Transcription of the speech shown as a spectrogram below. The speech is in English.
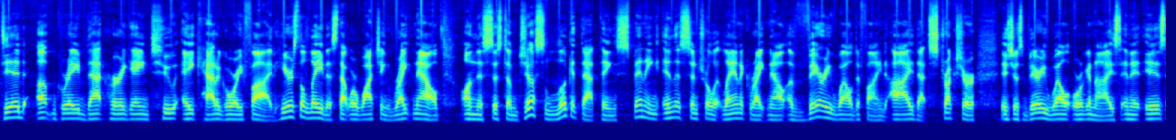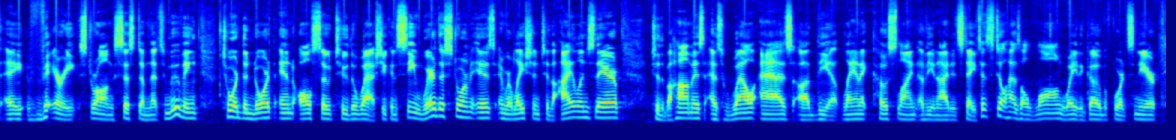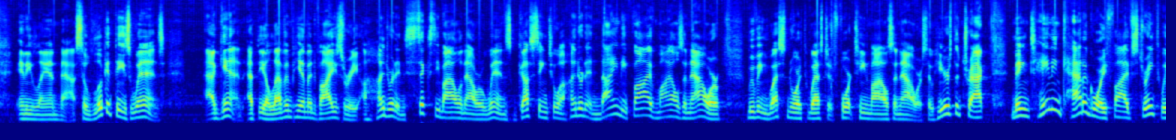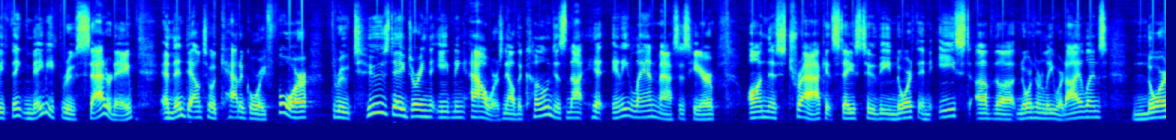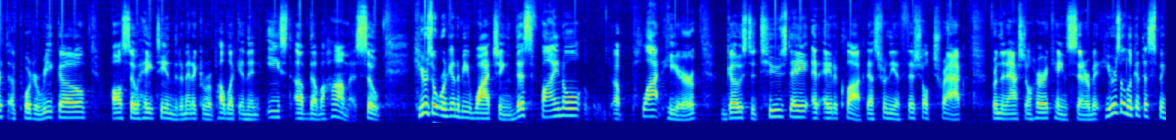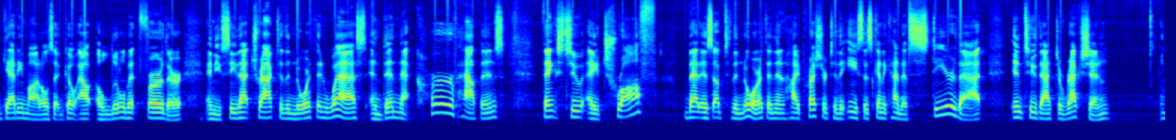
did upgrade that hurricane to a Category 5. Here's the latest that we're watching right now on this system. Just look at that thing spinning in the central Atlantic right now. A very well-defined eye. That structure is just very well organized and it is a very very strong system that's moving toward the north and also to the west. You can see where the storm is in relation to the islands there to the Bahamas as well as uh, the Atlantic coastline of the United States. It still has a long way to go before it's near any landmass. So look at these winds. Again, at the 11 p.m. advisory, 160 mile an hour winds gusting to 195 miles an hour, moving west northwest at 14 miles an hour. So here's the track maintaining category 5 strength, we think maybe through Saturday, and then down to a category 4 through Tuesday during the evening hours. Now, the cone does not hit any land masses here on this track. It stays to the north and east of the northern Leeward Islands, north of Puerto Rico, also Haiti and the Dominican Republic, and then east of the Bahamas. So here's what we're going to be watching. This final uh, plot here goes to Tuesday at 8 o'clock. That's from the official track from the National Hurricane Center. But here's a look at the spaghetti models that go out a little bit further. And you see that track to the north and west, and then that curve happens thanks to a trough that is up to the north and then high pressure to the east. It's going to kind of steer that into that direction.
